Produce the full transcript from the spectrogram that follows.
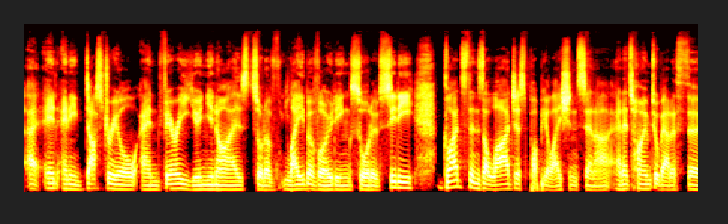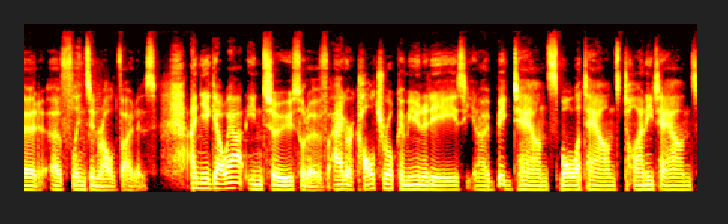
a, an, an, industrial and very unionized sort of labor voting sort of city. Gladstone's the largest population center and it's home to about a third of Flynn's enrolled voters. And you go out into sort of agricultural communities, you know, big towns, smaller towns, tiny towns.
